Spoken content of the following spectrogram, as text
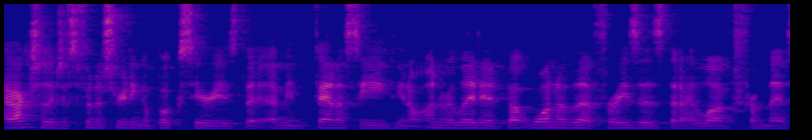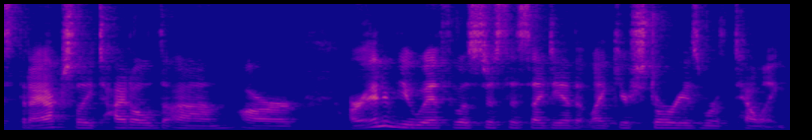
I actually just finished reading a book series that, I mean, fantasy, you know, unrelated, but one of the phrases that I loved from this that I actually titled um, our our interview with was just this idea that like your story is worth telling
